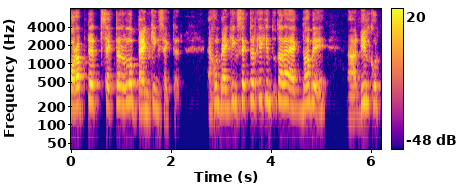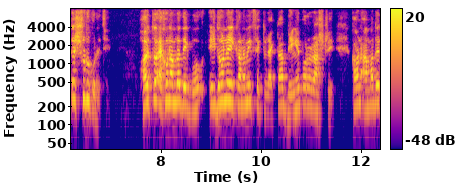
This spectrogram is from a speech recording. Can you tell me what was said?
করাপ্টেড সেক্টর হলো ব্যাংকিং সেক্টর এখন ব্যাংকিং সেক্টরকে কিন্তু তারা একভাবে ডিল করতে শুরু করেছে। হয়তো এখন আমরা দেখব এই ধরনের ইকোনমিক সেক্টর একটা ভেঙে পড়া রাষ্ট্রে। কারণ আমাদের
